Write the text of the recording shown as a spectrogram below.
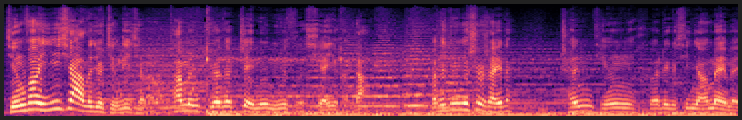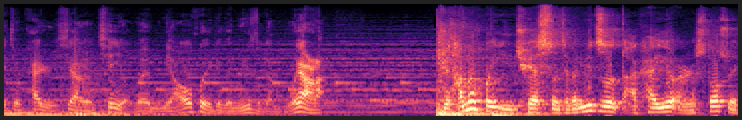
警方一下子就警惕起来了，他们觉得这名女子嫌疑很大。可她究竟是谁呢？陈婷和这个新娘妹妹就开始向亲友们描绘这个女子的模样了。据他们回忆，确实这个女子大概有二十多岁，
